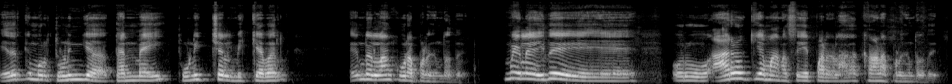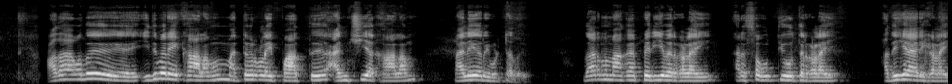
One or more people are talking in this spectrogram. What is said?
எதற்கும் ஒரு துணிஞ்ச தன்மை துணிச்சல் மிக்கவர் என்றெல்லாம் கூறப்படுகின்றது. உண்மையில் இது ஒரு ஆரோக்கியமான செயற்பாடுகளாக காணப்படுகின்றது. அதாவது இதுவரை காலமும் மற்றவர்களை பார்த்து அஞ்சிய காலம் மலையேறிவிட்டது உதாரணமாக பெரியவர்களை அரச உத்தியோகத்தர்களை அதிகாரிகளை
